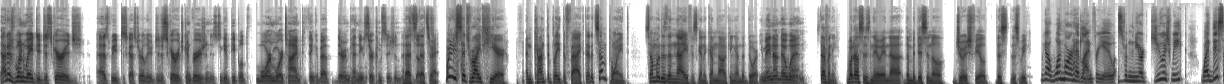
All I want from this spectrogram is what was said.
That is one way to discourage, as we discussed earlier, to discourage conversion is to give people more and more time to think about their impending circumcision. as That's adults. that's right. When you sit right here and contemplate the fact that at some point someone with a knife is going to come knocking on the door. You may not know when. Stephanie, what else is new in uh, the medicinal Jewish field this this week? We got one more headline for you. This is from the New York Jewish Week. Why this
